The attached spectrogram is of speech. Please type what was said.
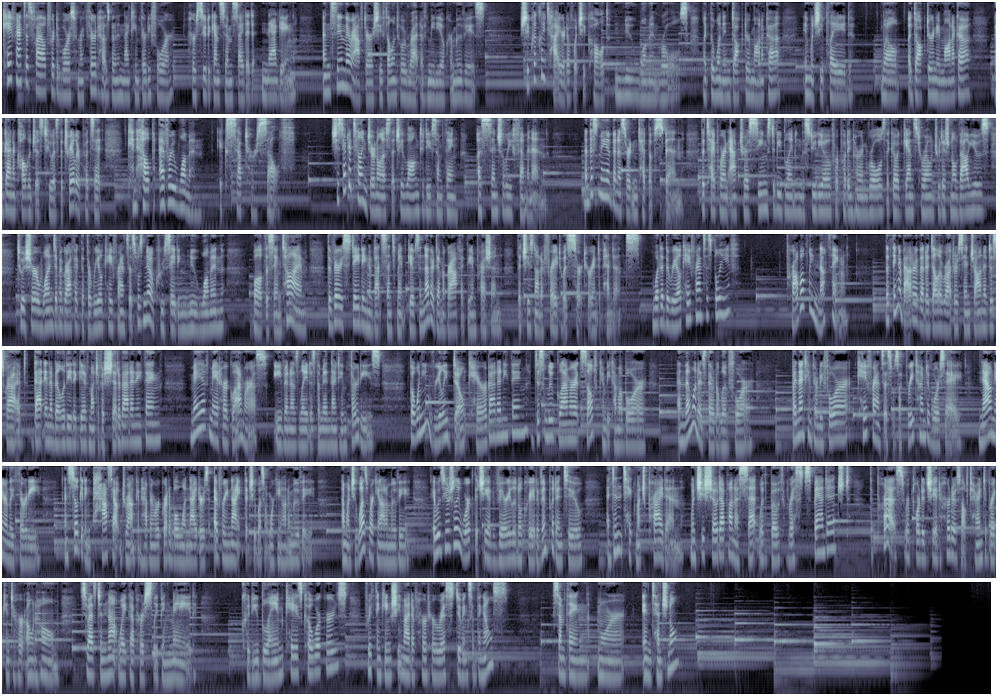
Kay Francis filed for divorce from her third husband in 1934. Her suit against him cited nagging, and soon thereafter she fell into a rut of mediocre movies. She quickly tired of what she called new woman roles, like the one in Dr. Monica, in which she played, well, a doctor named Monica, a gynecologist who, as the trailer puts it, can help every woman except herself. She started telling journalists that she longed to do something essentially feminine. Now, this may have been a certain type of spin, the type where an actress seems to be blaming the studio for putting her in roles that go against her own traditional values, to assure one demographic that the real Kay Francis was no crusading new woman, while at the same time, the very stating of that sentiment gives another demographic the impression that she's not afraid to assert her independence. What did the real Kay Francis believe? Probably nothing. The thing about her that Adela Rogers St. John had described, that inability to give much of a shit about anything, may have made her glamorous, even as late as the mid 1930s. But when you really don't care about anything, dissolute glamour itself can become a bore. And then what is there to live for? By 1934, Kay Francis was a three time divorcee, now nearly 30, and still getting pass out drunk and having regrettable one nighters every night that she wasn't working on a movie. And when she was working on a movie, it was usually work that she had very little creative input into and didn't take much pride in. When she showed up on a set with both wrists bandaged, the press reported she had hurt herself trying to break into her own home so as to not wake up her sleeping maid. Could you blame Kay's coworkers for thinking she might have hurt her wrist doing something else? Something more intentional?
